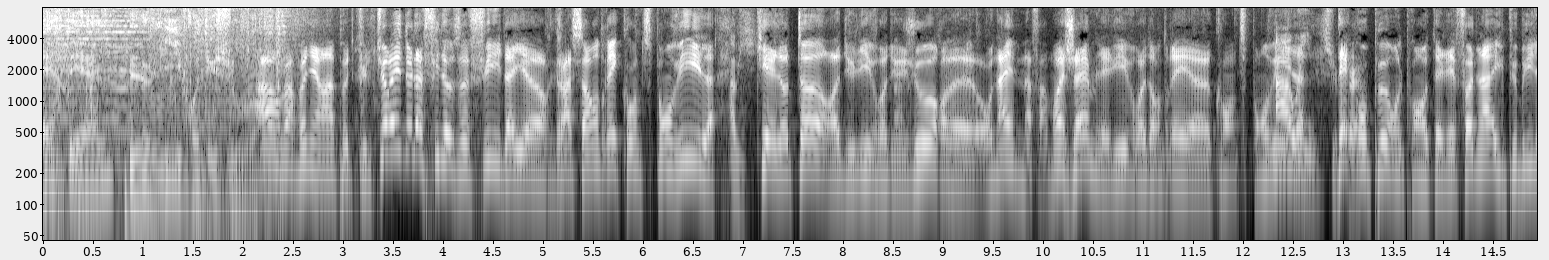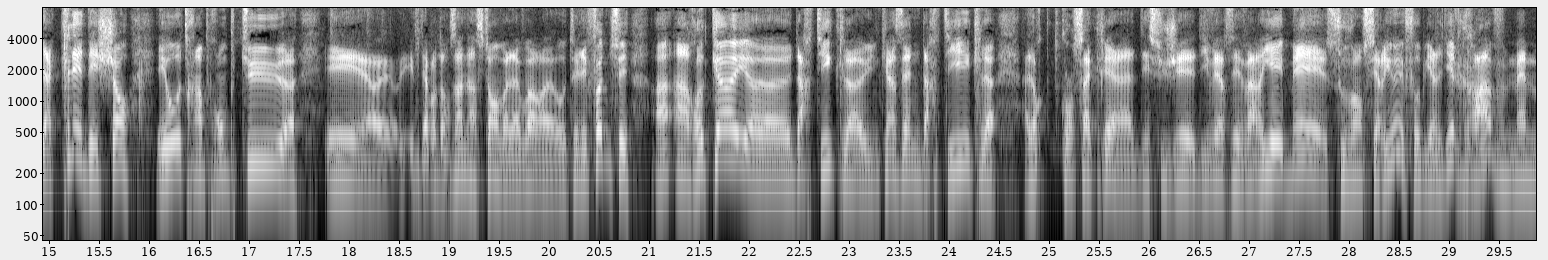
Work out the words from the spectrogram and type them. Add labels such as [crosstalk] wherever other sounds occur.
RTL, le livre du jour. Ah, on va revenir à un peu de culture et de la philosophie d'ailleurs, grâce à André Comte-Sponville, qui est l'auteur du livre du jour. Euh, on aime, enfin moi j'aime les livres d'André euh, Comte-Sponville. Ah oui. Dès qu'on peut, on le prend au téléphone. Là, il publie La Clé des champs et autres impromptus. euh, et euh, évidemment, dans un instant, on va l'avoir euh, au téléphone. C'est un, un recueil euh, d'articles, une quinzaine d'articles, alors consacrés à des sujets divers et variés, mais souvent sérieux, il faut bien le dire, graves même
